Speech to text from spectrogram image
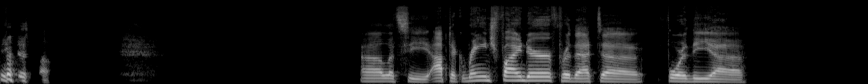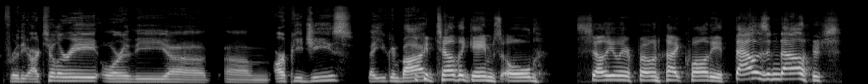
You're just boned. Uh, let's see, optic rangefinder for that uh, for the uh, for the artillery or the uh, um, RPGs that you can buy. You can tell the game's old. Cellular phone, high quality, thousand dollars.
